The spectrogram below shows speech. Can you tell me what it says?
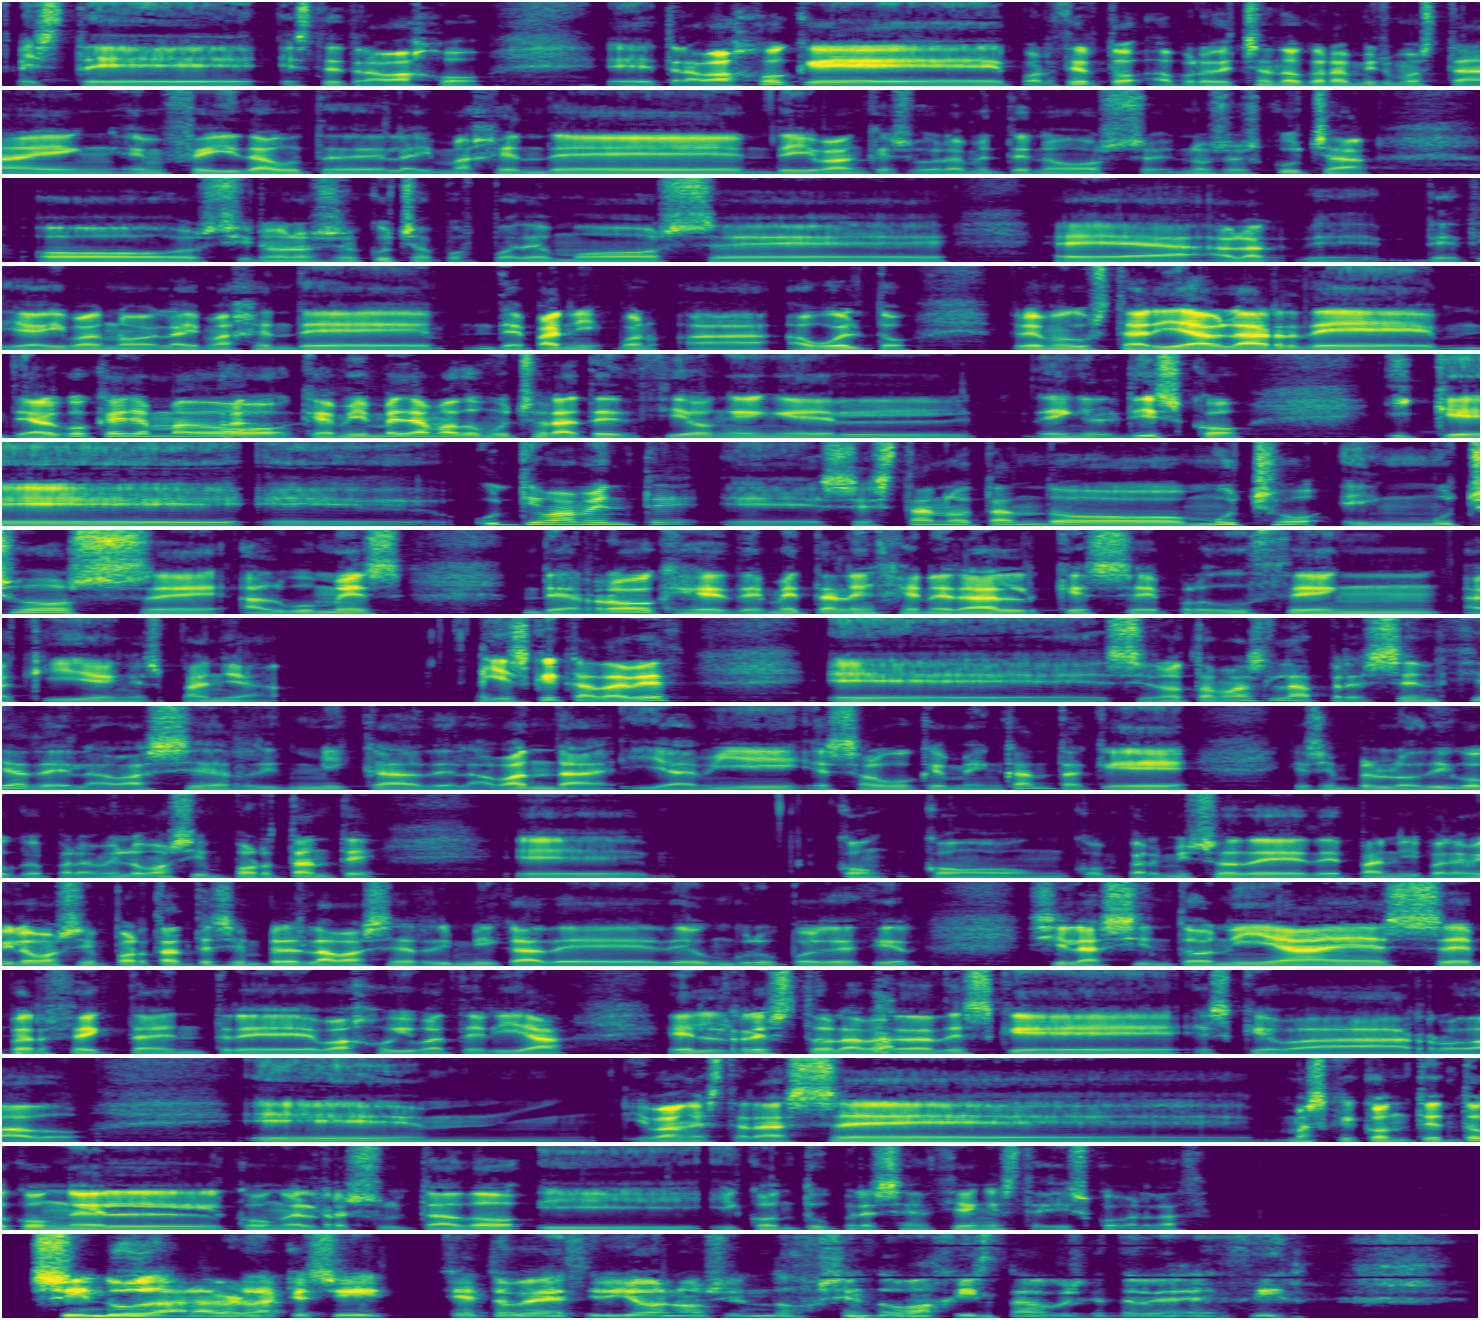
este, este trabajo. Eh, trabajo que, por cierto, aprovechando que ahora mismo está en, en fade out eh, la imagen de, de, Iván, que seguramente nos, nos, escucha, o si no nos escucha, pues podemos eh, hablar, decía Iván, no, la imagen de, de Pani, bueno, ha, vuelto, pero me gustaría hablar de, de, algo que ha llamado, que a mí me ha llamado mucho la atención en el, en el disco y que últimamente se está notando mucho en muchos eh, álbumes de rock, eh, de metal en general que se producen aquí en España. Y es que cada vez eh, se nota más la presencia de la base rítmica de la banda. Y a mí es algo que me encanta, que, siempre lo digo, que para mí lo más importante con, permiso de, Pani, para mí lo más importante siempre es la base rítmica de, un grupo. Es decir, si la sintonía es eh, perfecta entre bajo y batería, el resto la verdad es que, es que va rodado. Em, Iván, estarás eh, más que contento con el, con el resultado y, y, con tu presencia en este disco, ¿verdad? Sin duda, la verdad que sí. ¿Qué te voy a decir yo, no? Siendo, siendo bajista, pues ¿qué te voy a decir?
